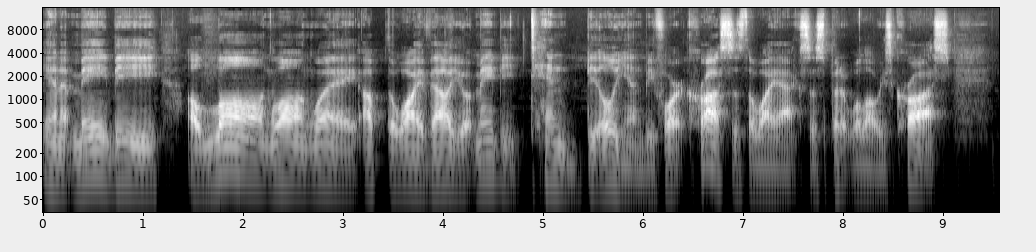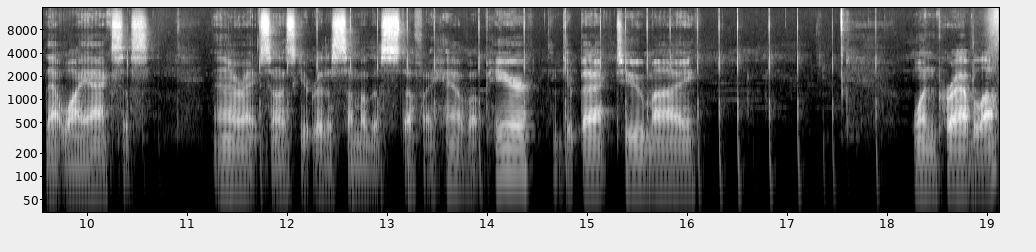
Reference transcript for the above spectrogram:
and it may be a long, long way up the y value. It may be 10 billion before it crosses the y-axis, but it will always cross that y-axis. All right, so let's get rid of some of the stuff I have up here and get back to my one parabola.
